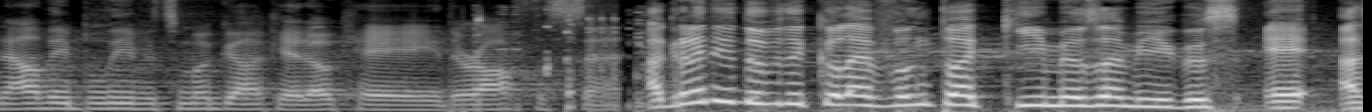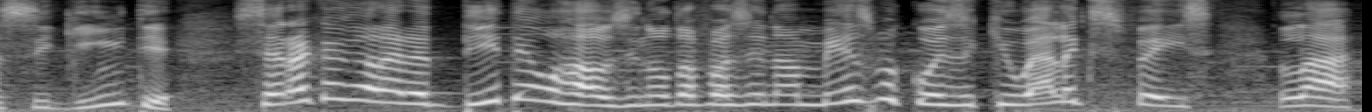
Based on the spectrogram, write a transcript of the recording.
Now they believe it's McGucket. Okay, they're off the scent. A grande dúvida que eu levanto aqui, meus amigos, é a seguinte: será que a galera de Del House não tá fazendo a mesma coisa que o Alex fez lá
